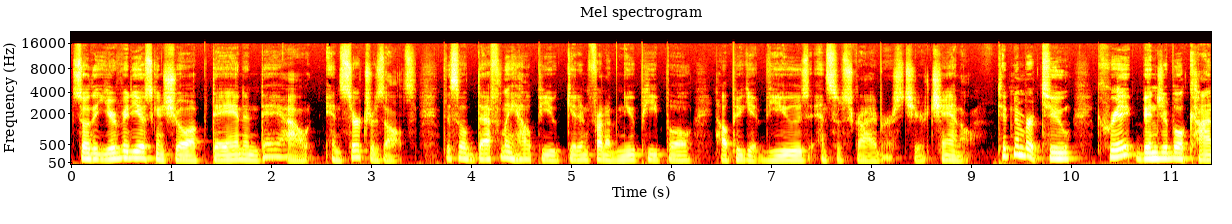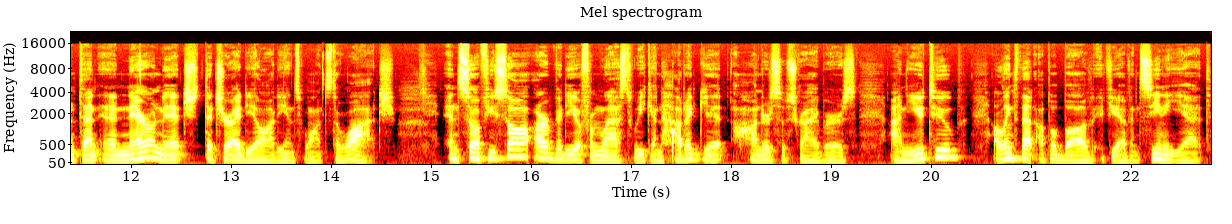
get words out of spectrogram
so that your videos can show up day in and day out in search results. This will definitely help you get in front of new people, help you get views and subscribers to your channel. Tip number two, create bingeable content in a narrow niche that your ideal audience wants to watch. And so if you saw our video from last week on how to get 100 subscribers on YouTube, I'll link to that up above if you haven't seen it yet.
